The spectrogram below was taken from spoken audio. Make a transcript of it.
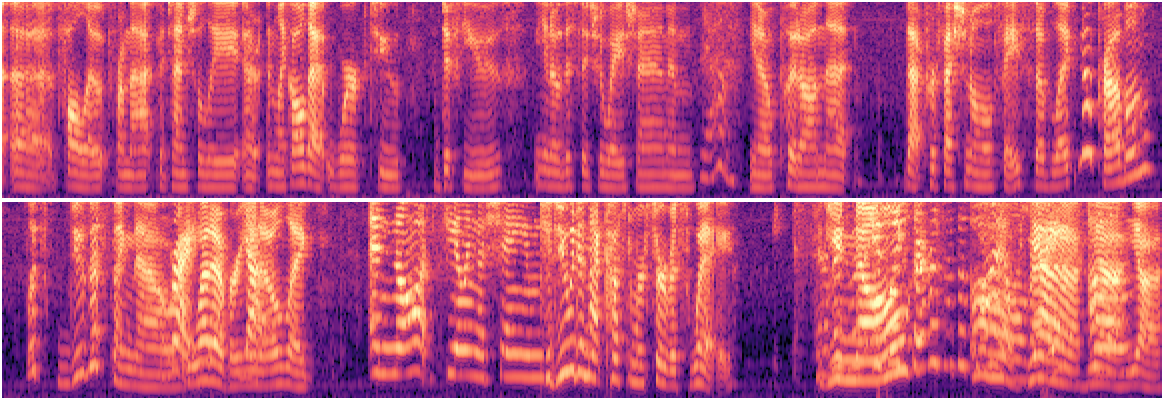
uh, fallout from that potentially and, and like all that work to diffuse you know the situation and Yeah. you know put on that that professional face of like no problem let's do this thing now Right, or whatever yeah. you know like and not feeling ashamed. to do it in that customer service way service you with, know? it's like service with a smile, oh yeah right? yeah Um, yeah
